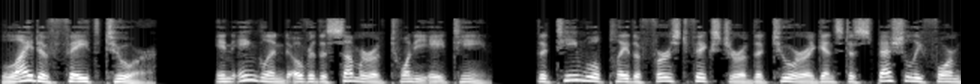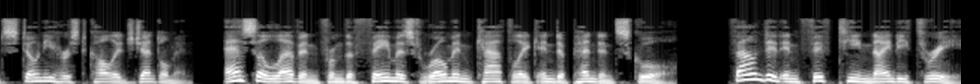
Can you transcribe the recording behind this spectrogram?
«Light of Faith Tour» in England over the summer of 2018. The team will play the first fixture of the tour against a specially formed Stonyhurst College gentlemen S11 from the famous Roman Catholic Independent School. Founded in 1593,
